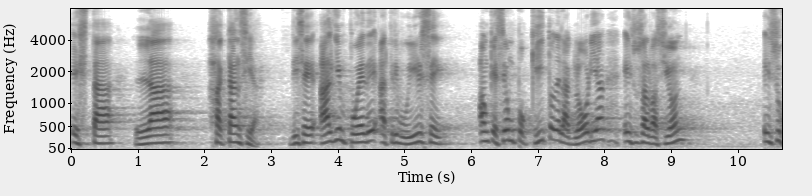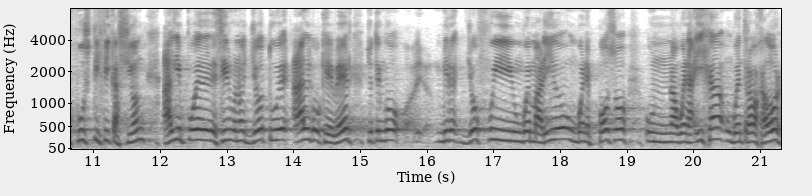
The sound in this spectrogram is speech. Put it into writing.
está la jactancia? Dice, ¿alguien puede atribuirse, aunque sea un poquito de la gloria en su salvación? En su justificación. Alguien puede decir, bueno, yo tuve algo que ver, yo tengo, mire, yo fui un buen marido, un buen esposo, una buena hija, un buen trabajador.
